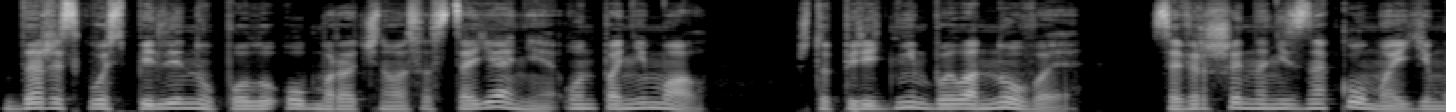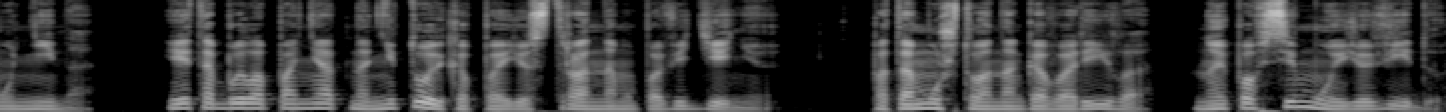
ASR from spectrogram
Даже сквозь пелену полуобморочного состояния он понимал, что перед ним была новая, совершенно незнакомая ему Нина. И это было понятно не только по ее странному поведению, потому что она говорила, но и по всему ее виду,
